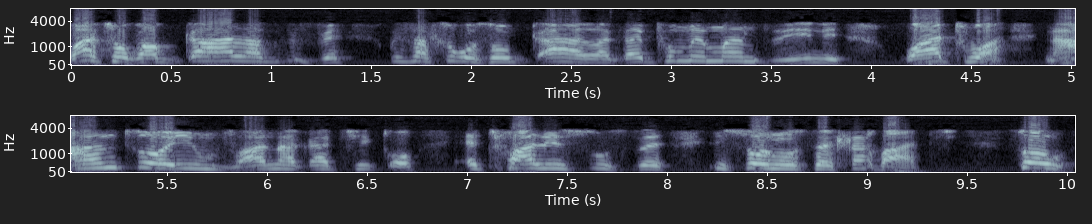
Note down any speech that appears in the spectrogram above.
watsho kwakuqala kwisahluko sokuqala xa iphuma emanzini wathiwa nantso imvana kathixo ethwala isuse isono sehlabathi. So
